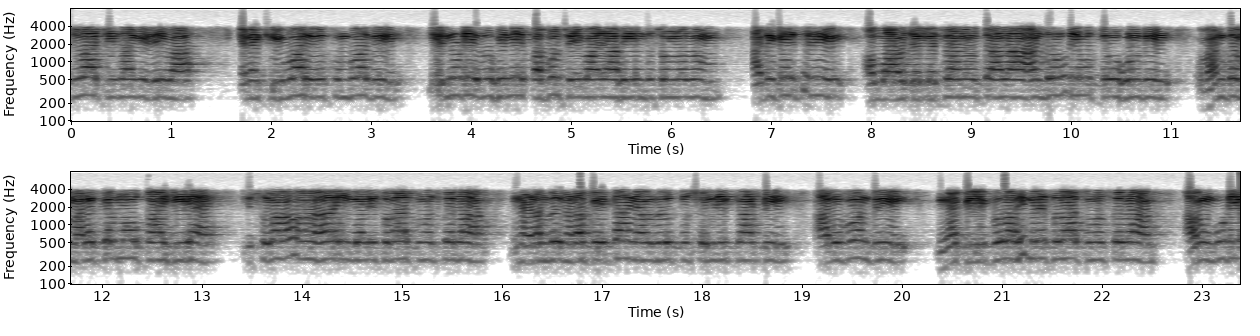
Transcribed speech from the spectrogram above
துவா செய்தாக இறைவா எனக்கு இவ்வாறு இருக்கும் போது என்னுடைய ருகினை கபூல் செய்வாயாக என்று சொன்னதும் அது கேட்டு அல்லாஹ் ஜல்லத்தானு தாலா ஆண்டோடைய உத்தரவு கொண்டு வந்த மலக்கல் மூத்தாகிய இஸ்ராயில் அலி சலாத்து வசலாம் நடந்து நடப்பைத்தான் அவர்களுக்கு சொல்லி காட்டி அதுபோன்று நபி இப்ராஹிம் அலி சலாத்து வசலாம் அவங்களுடைய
